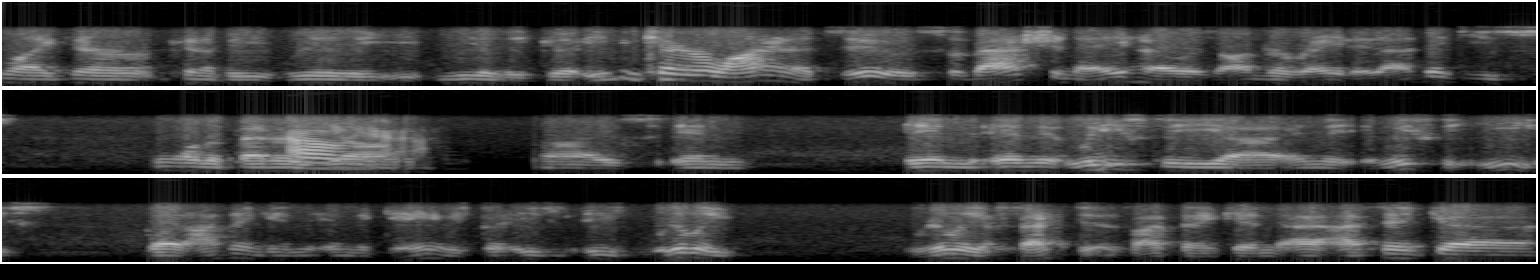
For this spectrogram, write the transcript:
like they're going to be really really good. Even Carolina too. Sebastian Aho is underrated. I think he's one of the better Oh, young yeah. guys in in in at least the uh, in the at least the East. But I think in in the game he's he's, he's really really effective. I think, and I, I think uh,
